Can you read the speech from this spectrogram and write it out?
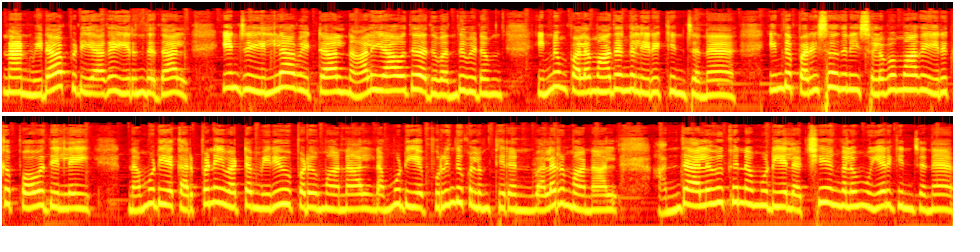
நான் விடாப்பிடியாக இருந்ததால் இன்று இல்லாவிட்டால் நாளையாவது அது வந்துவிடும். இன்னும் பல மாதங்கள் இருக்கின்றன. இந்த பரிசோதனை சுலபமாக இருக்கப் போவதில்லை. நம்முடைய கற்பனை வட்டம் விரிவுபடுமானால் நம்முடைய புரிந்து கொள்ளும் திறன் வளருமானால் அந்த அளவுக்கு நம்முடைய லட்சியங்களும் உயர்கின்றன.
